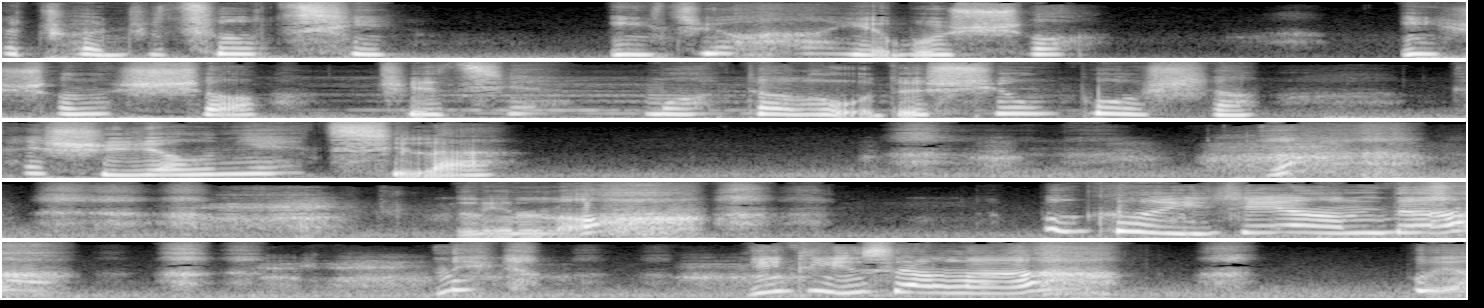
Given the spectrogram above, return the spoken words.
他喘着粗气，一句话也不说，一双手直接摸到了我的胸部上，开始揉捏起来。李龙。不可以这样的，你你停下来，不要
